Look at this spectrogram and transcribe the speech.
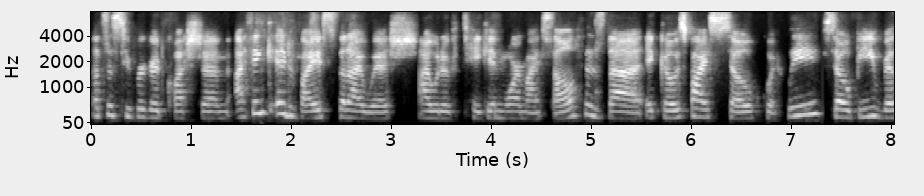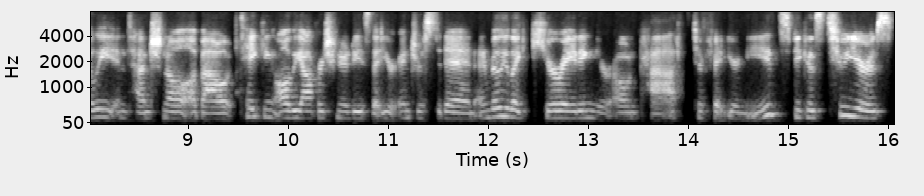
That's a super good question. I think advice that I wish I would have taken more myself is that it goes by so quickly. So be really intentional about taking all the opportunities that you're interested in and really like curating your own path to fit your needs because two years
